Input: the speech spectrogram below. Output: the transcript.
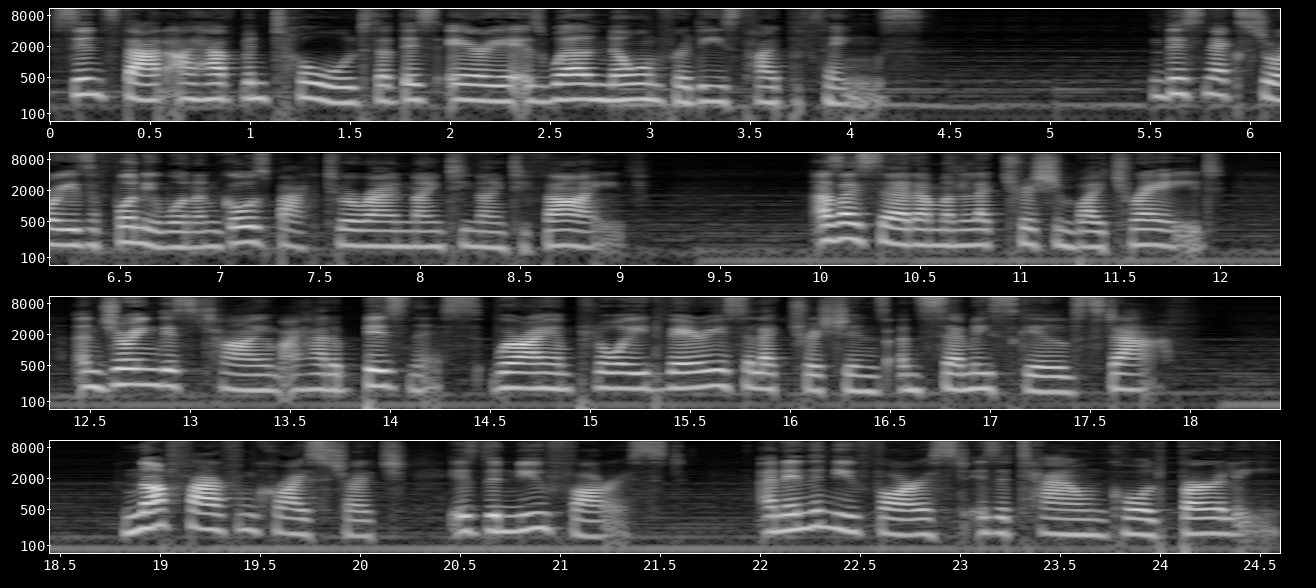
Since that, I have been told that this area is well known for these type of things. This next story is a funny one and goes back to around 1995. As I said, I'm an electrician by trade, and during this time I had a business where I employed various electricians and semi skilled staff. Not far from Christchurch is the New Forest, and in the New Forest is a town called Burley.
